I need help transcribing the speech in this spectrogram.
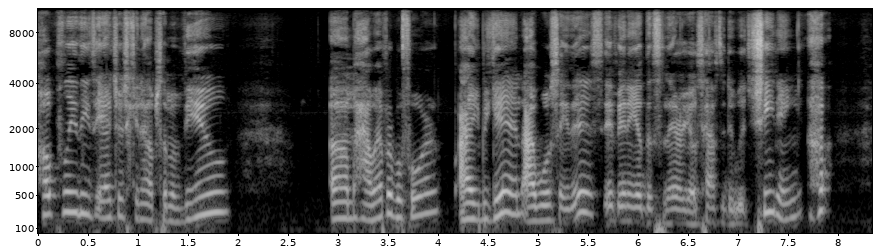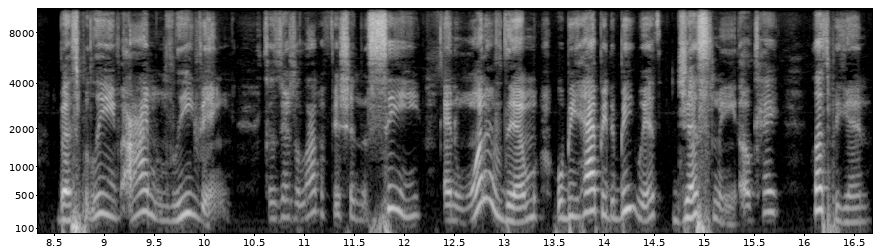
Hopefully, these answers can help some of you. Um, however, before I begin, I will say this if any of the scenarios have to do with cheating, best believe I'm leaving because there's a lot of fish in the sea, and one of them will be happy to be with just me. Okay, let's begin.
